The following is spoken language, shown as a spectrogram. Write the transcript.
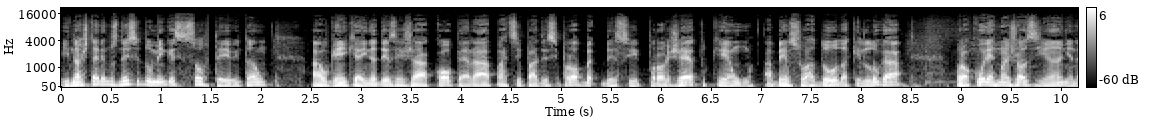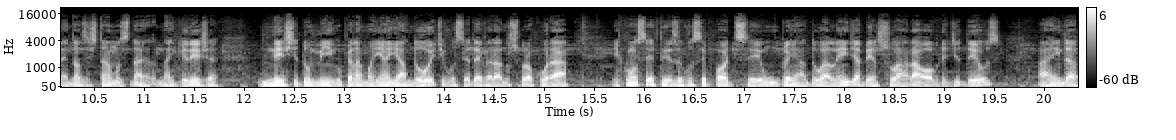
E nós teremos nesse domingo esse sorteio. Então, alguém que ainda desejar cooperar, participar desse, pro, desse projeto, que é um abençoador daquele lugar, procure a irmã Josiane, né? Nós estamos na, na igreja neste domingo pela manhã e à noite. Você deverá nos procurar e com certeza você pode ser um ganhador. Além de abençoar a obra de Deus, ainda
